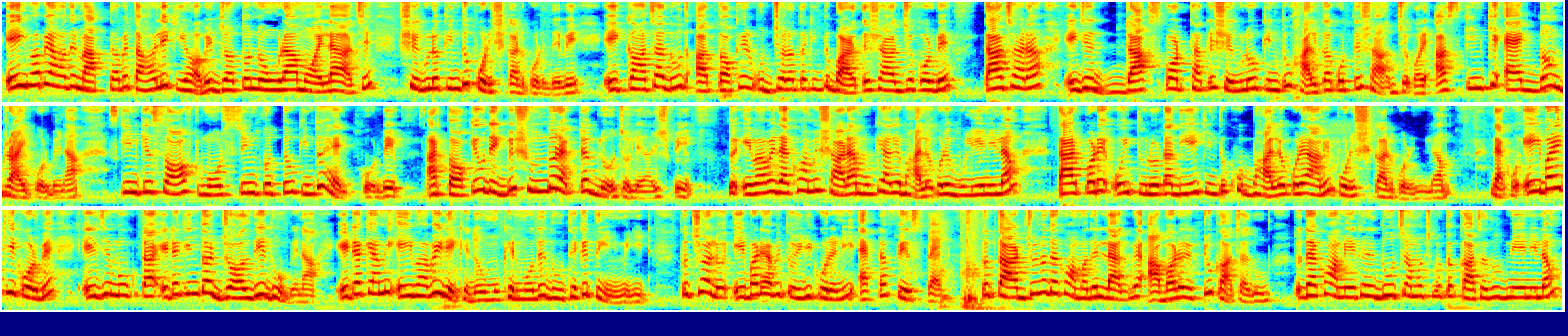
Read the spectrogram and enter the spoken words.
এইভাবে আমাদের মাখতে হবে, তাহলে কি হবে? যত নোংরা ময়লা আছে, সেগুলো কিন্তু পরিষ্কার করে দেবে। এই কাঁচা দুধ আর ত্বকের উজ্জ্বলতা কিন্তু বাড়াতে সাহায্য করবে। তাছাড়া এই যে ডার্ক স্পট থাকে, সেগুলোও কিন্তু হালকা করতে সাহায্য করে। আর স্কিনকে একদম ড্রাই করবে না। স্কিনকে সফট মসৃণ করতেও কিন্তু হেল্প করবে। আর ত্বকেও দেখবে সুন্দর একটা গ্লো চলে আসবে। তো এভাবে দেখো আমি সারা মুখে আগে ভালো করে বুলিয়ে নিলাম। তারপরে ওই তুলোটা দিয়েই কিন্তু খুব ভালো করে আমি পরিষ্কার করে নিলাম। দেখো, এইবারে কি করবে? এই যে মুখটা, এটা কিন্তু আর জল দিয়ে ধোবে না। এটাকে আমি এইভাবেই রেখে দেবো মুখের মধ্যে দু থেকে তিন মিনিট। তো চলো, এবারে আমি তৈরি করে নিই একটা ফেস প্যাক তো তার জন্য দেখো আমাদের লাগবে আবারও একটু কাঁচা দুধ। তো দেখো আমি এখানে দু চামচ মতো কাঁচা দুধ নিয়ে নিলাম।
